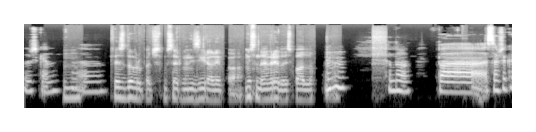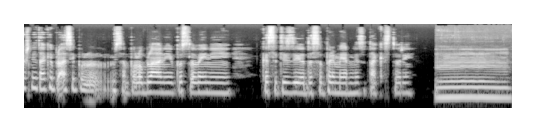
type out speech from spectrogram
Duškan. Mm. Uh. Fez dobro pač smo se organizirali, pa mislim, da je vredno izpadlo. Mm -hmm. ja. Pa so še kakšni taki plasi, pol, mislim, poloblani po Sloveniji, ki se ti zdijo, da so primerni za take stvari? Mm.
